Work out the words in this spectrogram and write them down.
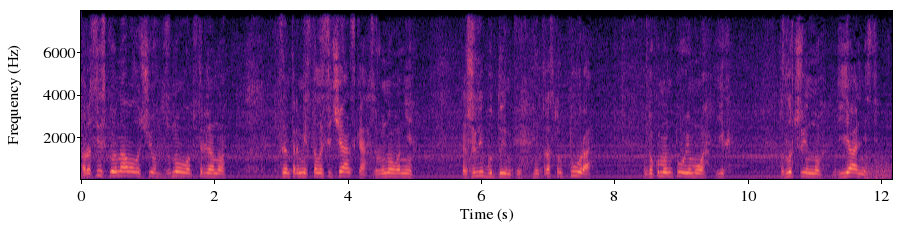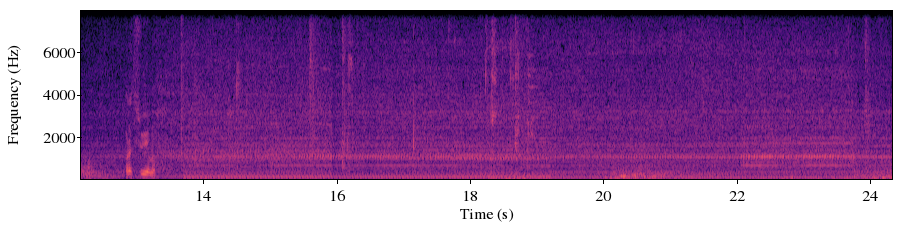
Російською наволочю знову обстріляно центр міста Лисичанська, зруйновані жилі будинки, інфраструктура. Документуємо їх злочинну діяльність. Працюємо.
